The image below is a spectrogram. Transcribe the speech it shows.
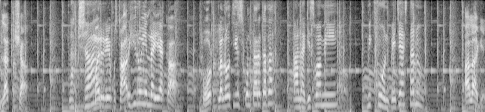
లక్ష. లక్ష? మరి రేపు స్టార్ హీరోయిన్ అయ్యాక కోట్లలో తీసుకుంటారు కదా? అలాగే స్వామి. మీకు ఫోన్ పే చేస్తాను. అలాగే.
